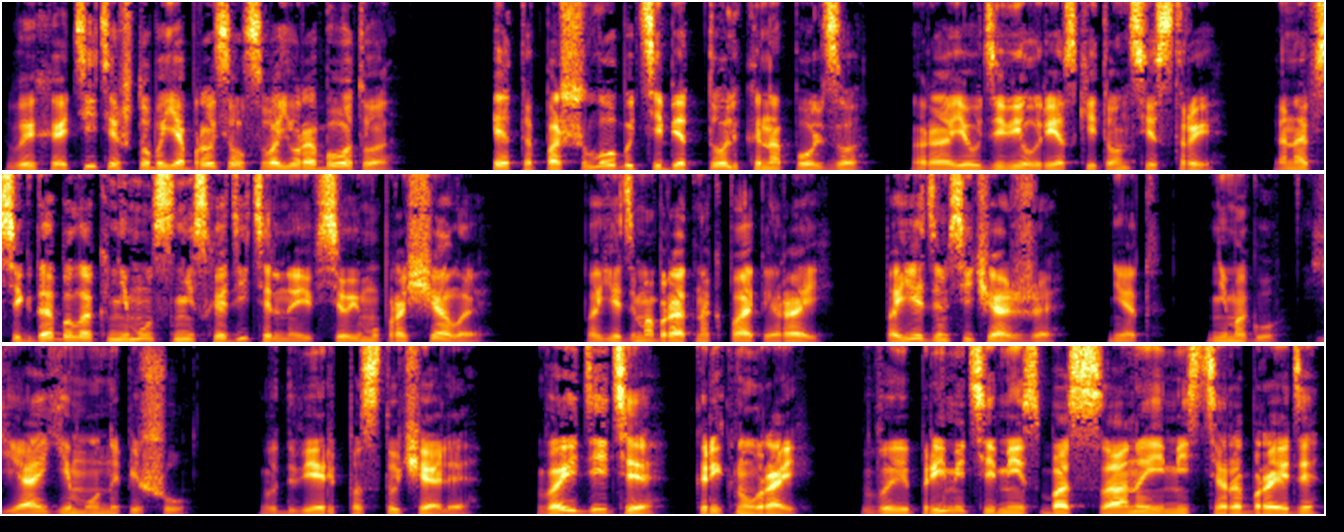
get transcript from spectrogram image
вы хотите, чтобы я бросил свою работу? Это пошло бы тебе только на пользу». Рая удивил резкий тон сестры. Она всегда была к нему снисходительна и все ему прощала. «Поедем обратно к папе, Рай. Поедем сейчас же». «Нет, не могу. Я ему напишу». В дверь постучали. «Войдите!» — крикнул Рай. «Вы примете мисс Бассана и мистера Брэди?»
